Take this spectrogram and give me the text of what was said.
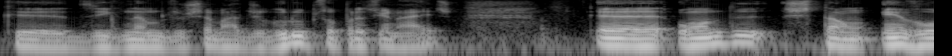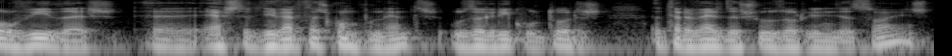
que designamos os chamados grupos operacionais, eh, onde estão envolvidas eh, estas diversas componentes, os agricultores através das suas organizações,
